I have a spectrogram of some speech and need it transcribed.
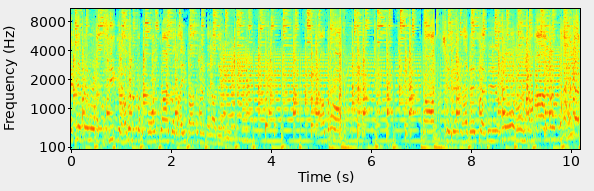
बैठे थे वो शीघ्र हवन पर पहुँच जाए, बधाई बाद में डला देंगे। घर चले ओ लाल महल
